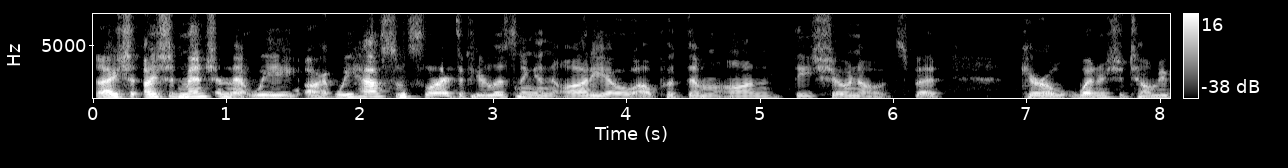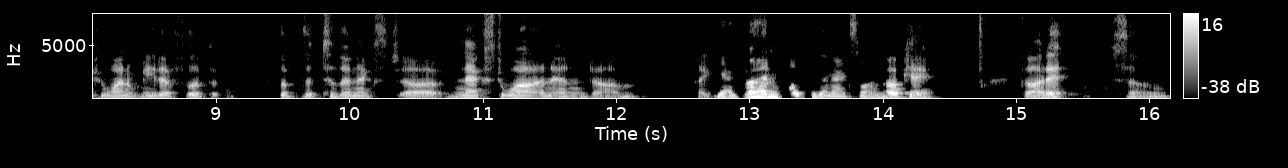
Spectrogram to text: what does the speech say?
I, sh- I should mention that we are we have some slides. If you're listening in audio, I'll put them on the show notes. But Carol, why don't you tell me if you want me to flip flip the, to the next uh, next one? And um, I, yeah, go ahead and flip to the next one. Okay, got it. So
